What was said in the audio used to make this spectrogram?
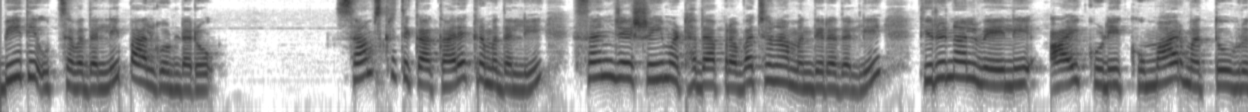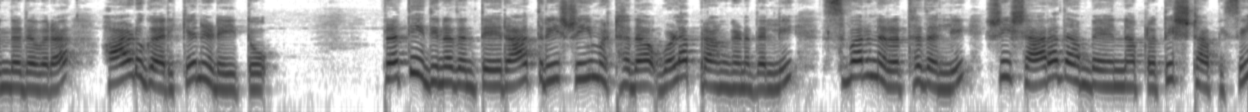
ಬೀದಿ ಉತ್ಸವದಲ್ಲಿ ಪಾಲ್ಗೊಂಡರು. ಸಾಂಸ್ಕೃತಿಕ ಕಾರ್ಯಕ್ರಮದಲ್ಲಿ ಸಂಜೆ ಶ್ರೀಮಠದ ಪ್ರವಚನ ಮಂದಿರದಲ್ಲಿ ತಿರುನಲ್ವೇಲಿ, ಆಯ್ಕುಡಿ ಕುಮಾರ್ ಮತ್ತು ವೃಂದದವರ ಹಾಡುಗಾರಿಕೆ ನಡೆಯಿತು. ಪ್ರತಿ ದಿನದಂತೆ ರಾತ್ರಿ ಶ್ರೀಮಠದ ಒಳ ಪ್ರಾಂಗಣದಲ್ಲಿ ಸ್ವರ್ಣ ರಥದಲ್ಲಿ ಶ್ರೀ ಶಾರದಾಂಬೆಯನ್ನು ಪ್ರತಿಷ್ಠಾಪಿಸಿ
